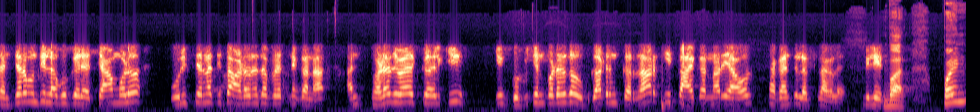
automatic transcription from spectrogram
संचारबंदी लागू केली आहे त्यामुळं पोलीस त्यांना तिथं अडवण्याचा प्रयत्न करणार. आणि थोड्याच वेळात कळेल की की गोपीचंद पडळकर उद्घाटन करणार की काय करणार यावर सगळ्यांचं लक्ष लागलंय. मिलिंद. बर. पण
